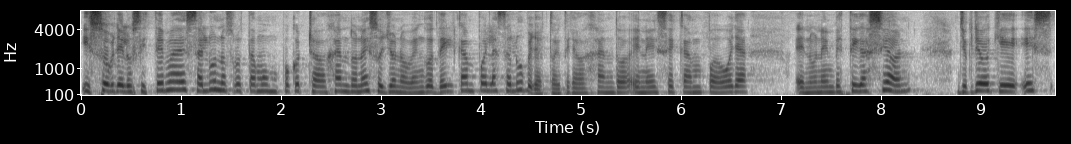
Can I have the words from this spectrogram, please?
Y sobre los sistemas de salud, nosotros estamos un poco trabajando en eso. Yo no vengo del campo de la salud, pero estoy trabajando en ese campo ahora en una investigación. Yo creo que es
